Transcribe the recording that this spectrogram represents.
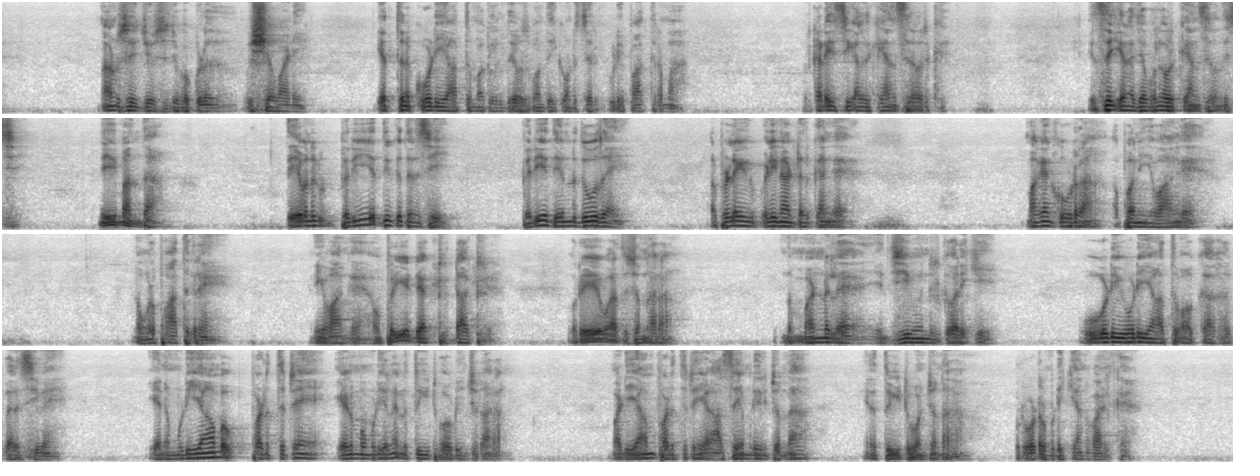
நான் செஞ்சு ஜெபக்குள்ள விஷயவாணி. எத்தனை கோடி ஆத்துமக்களுக்கு தேவ மந்தை கொண்டு சேர்க்கக்கூடிய பாத்திரமா? ஒரு கடைசி காலத்து கேன்சர் அவருக்கு இசைக்கராஜா போல ஒரு கேன்சர் வந்துச்சு. நீதிமான் தான் தேவனுக்கு பெரிய தீர்க்கதரிசி பெரிய தேவனு தூதன். அவர் பிள்ளைகள் வெளிநாட்டில் இருக்காங்க. மகன் கூப்பிட்றான் அப்பா நீங்கள் வாங்க. நான் உங்களை பார்த்துக்கிறேன். நீ வாங்க. அவன் பெரிய டாக்டர் டாக்டர். ஒரே வார்த்தை சொன்னாராம். இந்த மண்ணில் என் ஜீவன் இருக்க வரைக்கும் ஓடி ஓடி என் ஆத்மாவுக்காக வேலை செய்வேன். என்னை முடியாமல் படுத்துட்டேன் எழும்ப முடியலை என்னை தூக்கிட்டு போ அப்படின்னு சொன்னாராம். மடியாமல் படுத்துட்டேன் என் அசைய முடியும்னு சொன்னால் என்னை தூக்கிட்டு போன்னு சொன்னாராம். ஒரு உடம்படிக்கான வாழ்க்கை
